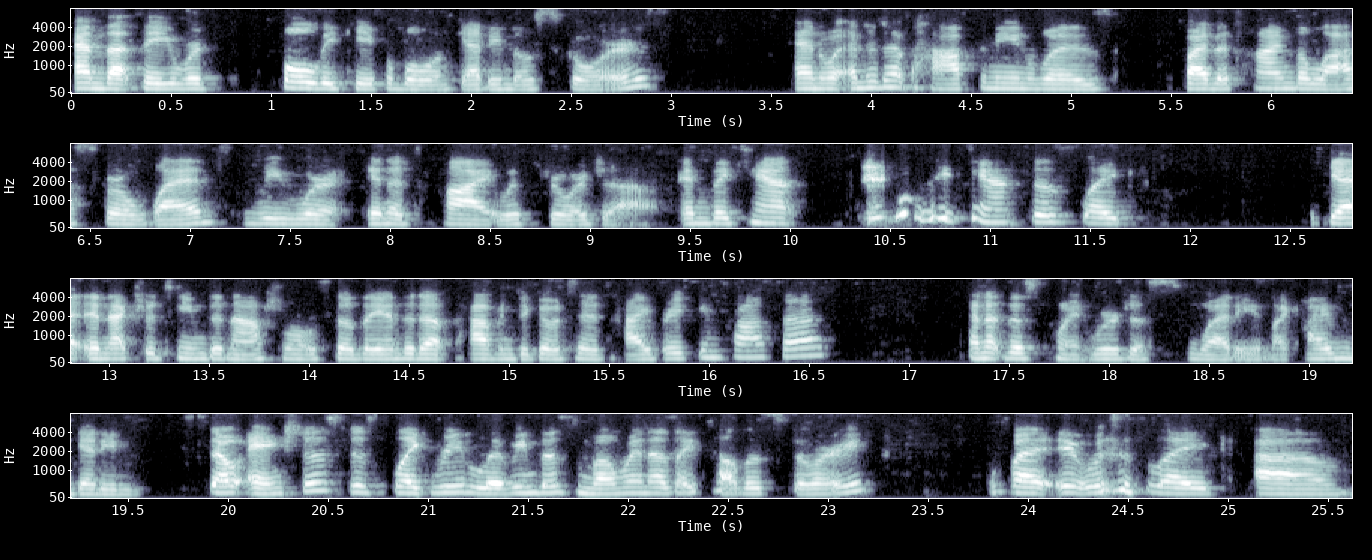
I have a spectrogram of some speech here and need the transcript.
and that they were fully capable of getting those scores. And what ended up happening was by the time the last girl went, we were in a tie with Georgia. And they can't they can't just like get an extra team to nationals. So they ended up having to go to a tie breaking process and at this point, we're just sweating. Like I'm getting so anxious, just like reliving this moment as I tell the story. But it was like, um,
